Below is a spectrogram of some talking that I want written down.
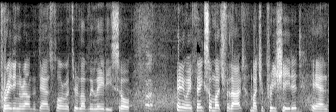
parading around the dance floor with your lovely ladies. So anyway, thanks so much for that. Much appreciated. And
